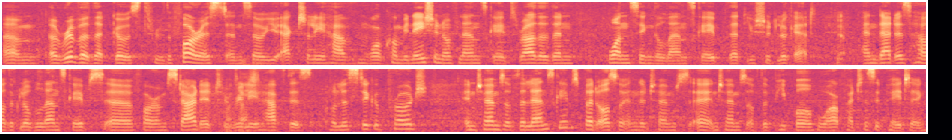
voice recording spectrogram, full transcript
um, a river that goes through the forest and so you actually have more combination of landscapes rather than one single landscape that you should look at. Yeah. And that is how the Global Landscapes uh, Forum started to Fantastic. really have this holistic approach in terms of the landscapes, but also in the terms uh, in terms of the people who are participating.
